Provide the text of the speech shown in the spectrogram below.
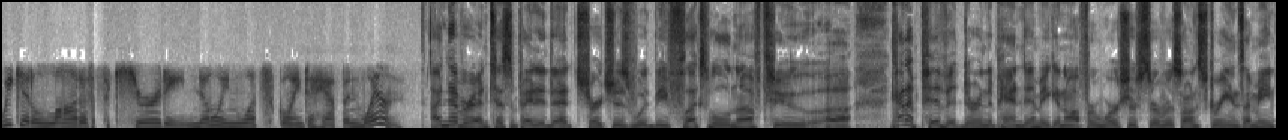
We get a lot of security knowing what's going to happen when. I never anticipated that churches would be flexible enough to uh, kind of pivot during the pandemic and offer worship service on screens. I mean,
